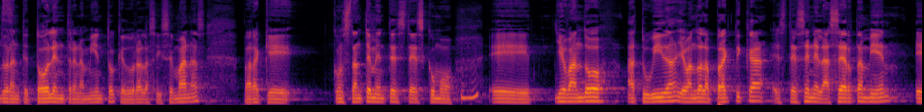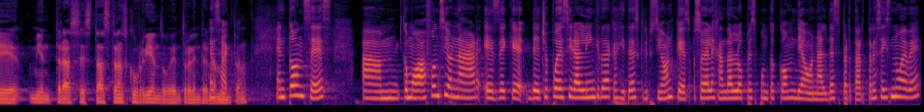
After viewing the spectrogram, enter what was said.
durante todo el entrenamiento que dura las seis semanas para que constantemente estés como eh, llevando a tu vida, llevando a la práctica, estés en el hacer también eh, mientras estás transcurriendo dentro del entrenamiento. Entonces, como va a funcionar es de que, de hecho, puedes ir al link de la cajita de descripción, que es soyalejandralopez.com diagonal despertar 369,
